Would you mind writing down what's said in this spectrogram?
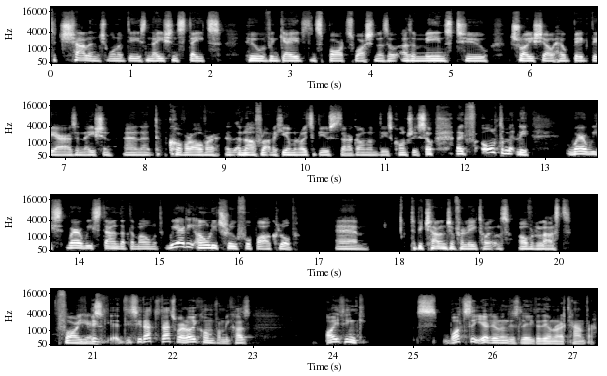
to challenge one of these nation states who have engaged in sports washing as a, as a means to try show how big they are as a nation and uh, to cover over an awful lot of human rights abuses that are going on in these countries. So, like, ultimately, where we where we stand at the moment, we are the only true football club um, to be challenging for league titles over the last four years. You see, that's that's where I come from because I think what's the year doing in this league that they're under a canter,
